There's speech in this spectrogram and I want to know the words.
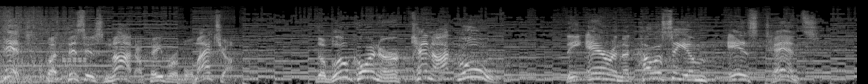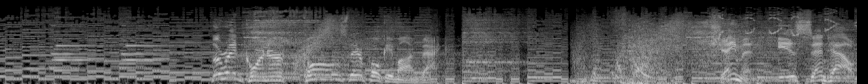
Hit, but this is not a favorable matchup. The blue corner cannot move. The air in the Colosseum is tense. The red corner calls their Pokemon back. Shaymin is sent out.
